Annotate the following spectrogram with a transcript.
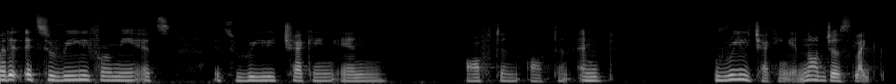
but it, it's really for me it's it's really checking in often often and really checking in, not just like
